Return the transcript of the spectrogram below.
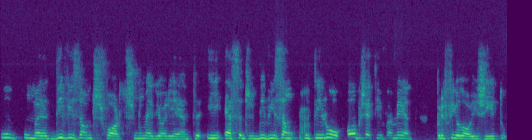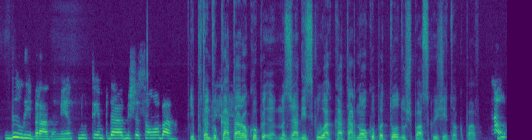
um, uma divisão de esforços no Médio Oriente e essa divisão retirou objetivamente perfil ao Egito deliberadamente no tempo da administração Obama. E, portanto, o Qatar ocupa, mas já disse que o Qatar não ocupa todo o espaço que o Egito ocupava. Não,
